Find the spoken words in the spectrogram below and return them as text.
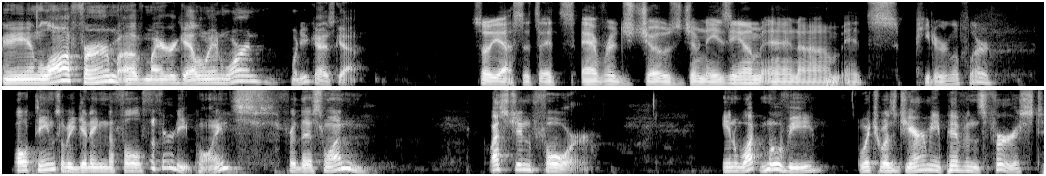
And law firm of Meyer Galloway and Warren. What do you guys got? So yes, it's it's average Joe's gymnasium, and um, it's Peter Lafleur. Both teams will be getting the full 30 points for this one. Question four. In what movie, which was Jeremy Piven's first,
